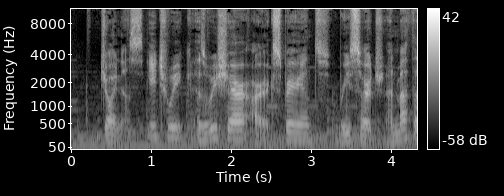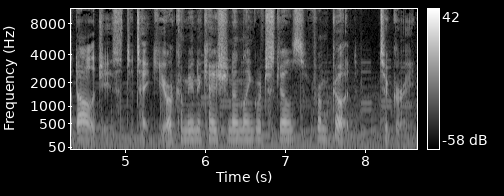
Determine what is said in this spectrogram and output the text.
Join us each week as we share our experience, research, and methodologies to take your communication and language skills from good to great.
